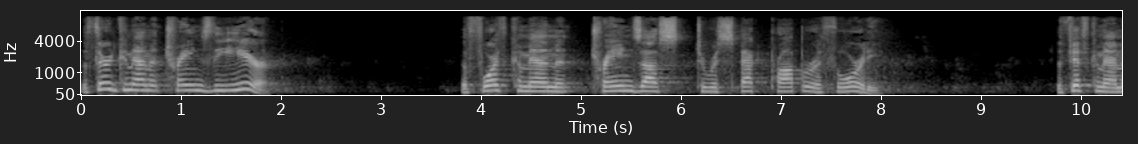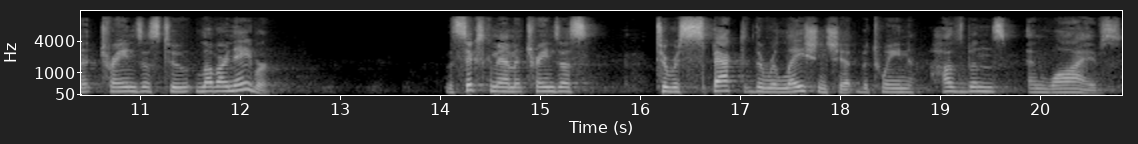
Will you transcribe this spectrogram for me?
The third commandment trains the ear. The fourth commandment trains us to respect proper authority. The fifth commandment trains us to love our neighbor. The sixth commandment trains us to respect the relationship between husbands and wives.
